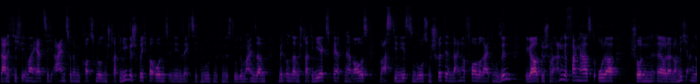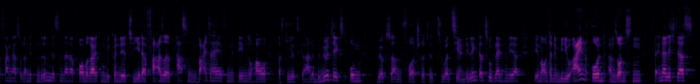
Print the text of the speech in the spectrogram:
lade ich dich wie immer herzlich ein zu einem kostenlosen Strategiegespräch bei uns. In den 60 Minuten findest du gemeinsam mit unserem Strategieexperten heraus, was die nächsten großen Schritte in deiner Vorbereitung sind, egal ob du schon angefangen hast oder schon äh, oder noch nicht angefangen hast oder mittendrin bist in deiner Vorbereitung. Wir können dir zu jeder Phase passend weiterhelfen mit dem Know-how, was du jetzt gerade benötigst, um wirksam Fortschritte zu erzielen. Den Link dazu blenden wir wie immer unter dem Video ein und ansonsten verinnerlich das,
